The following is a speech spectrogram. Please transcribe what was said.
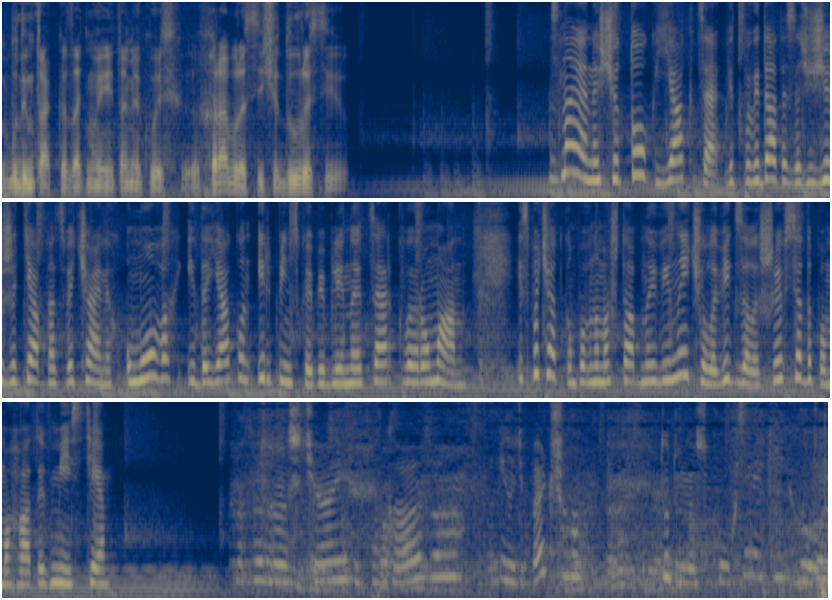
будемо так казати, моєї там якоїсь храбрості чи дурості. Знає не щоток, як це відповідати за чужі життя в надзвичайних умовах і диякон Ірпінської біблійної церкви Роман. І з початком повномасштабної війни чоловік залишився допомагати в місті. Нас чай, кава, іноді печиво. Тут у нас кухня, в якій готують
